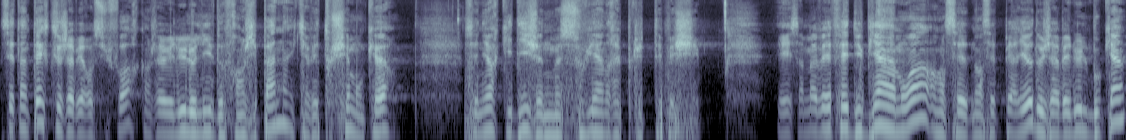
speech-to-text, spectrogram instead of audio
c'est un texte que j'avais reçu fort quand j'avais lu le livre de Frangipane et qui avait touché mon cœur. Seigneur qui dit, je ne me souviendrai plus de tes péchés. Et ça m'avait fait du bien à moi dans cette période où j'avais lu le bouquin.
